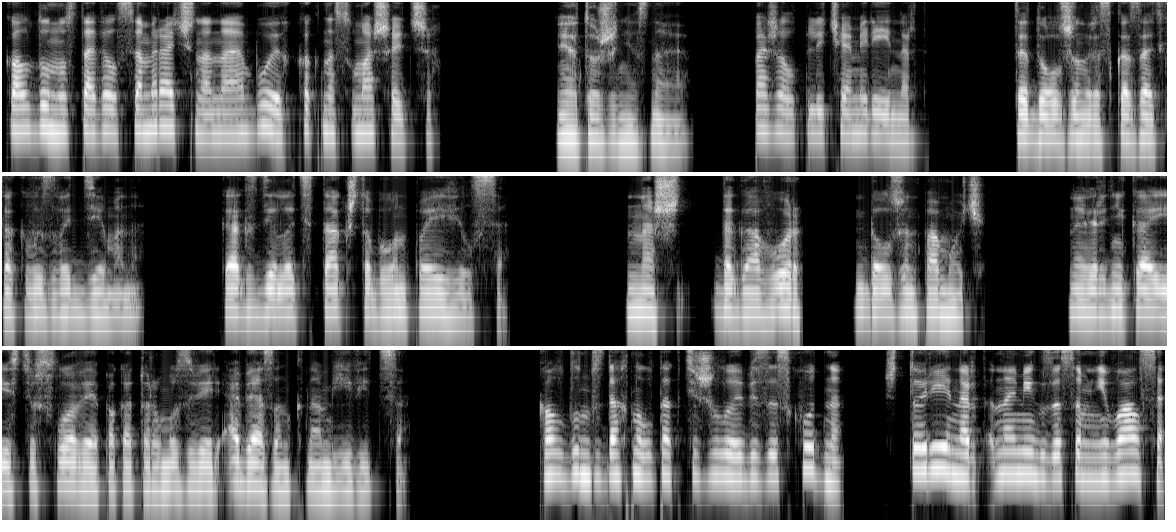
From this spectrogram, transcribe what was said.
Колдун уставился мрачно на обоих, как на сумасшедших. «Я тоже не знаю», — пожал плечами Рейнард. Ты должен рассказать, как вызвать демона. Как сделать так, чтобы он появился. Наш договор должен помочь. Наверняка есть условия, по которому зверь обязан к нам явиться. Колдун вздохнул так тяжело и безысходно, что Рейнард на миг засомневался,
